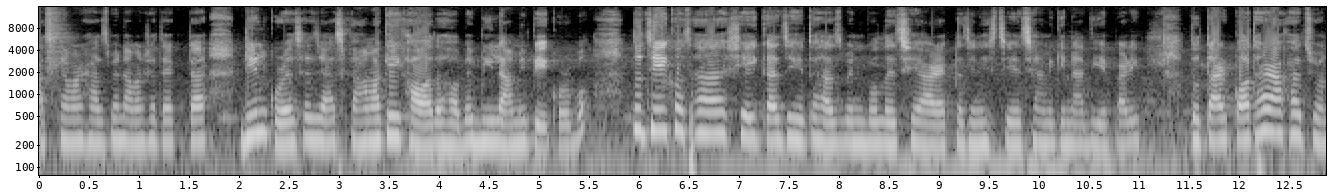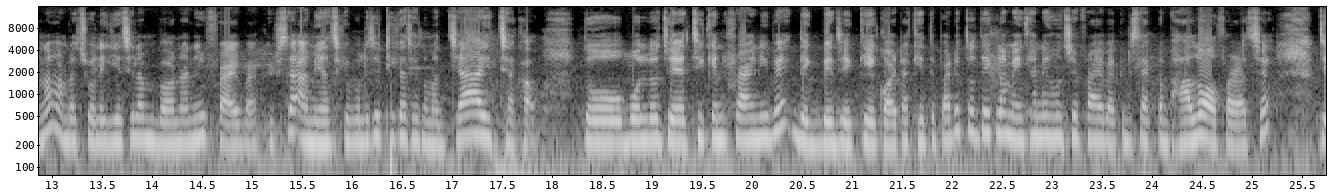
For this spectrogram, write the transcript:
আজকে আমার হাজব্যান্ড আমার সাথে একটা ডিল করেছে যে আজকে আমাকেই খাওয়াতে হবে বিল আমি পে করব। তো যেই কথা, সেই কাজ যেহেতু হাজব্যান্ড বলেছে আর একটা জিনিস চেয়েছে আমি কি না দিয়ে পারি। তো তার কথা রাখার জন্য আমরা চলে গিয়েছিলাম বনানীর ফ্রাই মার্কেটসে আমি আজকে বলেছি, ঠিক আছে, তোমার যা ইচ্ছা খাও। তো বলল যে চিকেন ফ্রাই নিবে, দেখবে যে কে কয়টা খেতে পারে। তো দেখলাম এখানে হচ্ছে ফ্রাই প্যাকেটসে একটা ভালো অফার আছে যে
